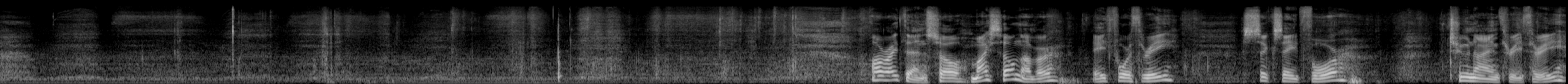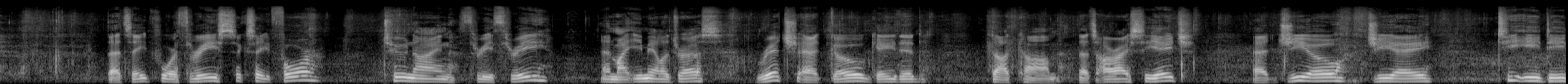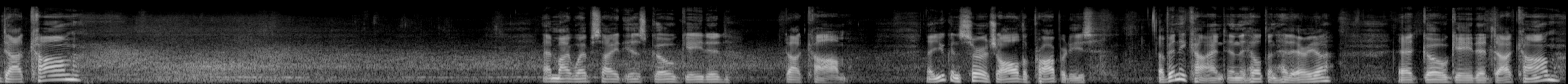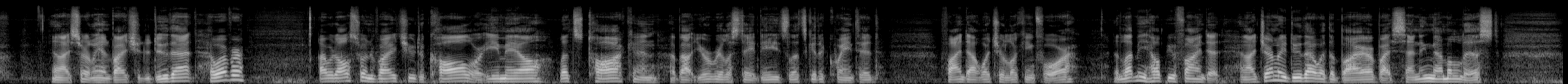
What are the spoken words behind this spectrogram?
All right then, so my cell number, 843-684-2933. That's 843-684 2933 and my email address rich at gogated.com. That's R-I-C-H at G-O-G-A-T-E-D.com. And my website is gogated.com. Now you can search all the properties of any kind in the Hilton Head area at gogated.com and I certainly invite you to do that. However, I would also invite you to call or email. Let's talk and about your real estate needs. Let's get acquainted, find out what you're looking for, and let me help you find it. And I generally do that with a buyer by sending them a list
